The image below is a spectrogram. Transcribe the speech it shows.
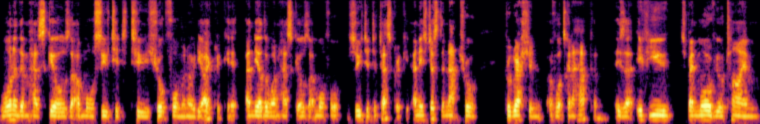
one of them has skills that are more suited to short form and ODI cricket, and the other one has skills that are more for, suited to Test cricket. And it's just a natural progression of what's going to happen. Is that if you spend more of your time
